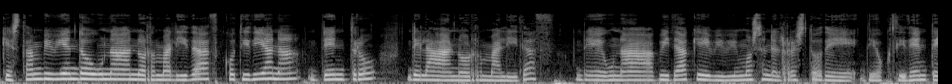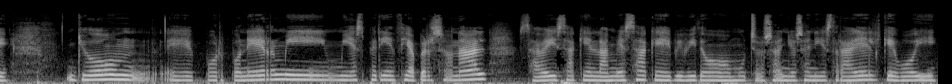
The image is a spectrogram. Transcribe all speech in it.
que están viviendo una normalidad cotidiana dentro de la anormalidad de una vida que vivimos en el resto de, de Occidente. Yo, mm, eh, por poner mi, mi experiencia personal, sabéis aquí en la mesa que he vivido muchos años en Israel, que voy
